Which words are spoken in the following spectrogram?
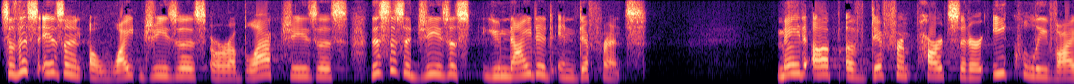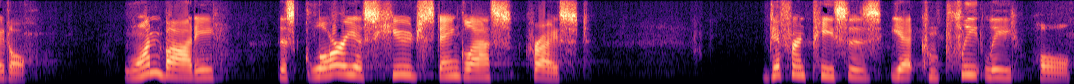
So, this isn't a white Jesus or a black Jesus. This is a Jesus united in difference, made up of different parts that are equally vital. One body, this glorious, huge stained glass Christ, different pieces, yet completely whole.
